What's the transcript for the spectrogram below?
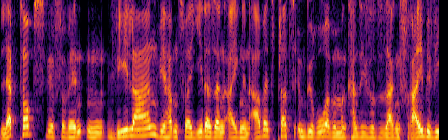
Laptops, wir verwenden WLAN. Wir haben zwar jeder seinen eigenen Arbeitsplatz im Büro, aber man kann sich sozusagen frei bewegen.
